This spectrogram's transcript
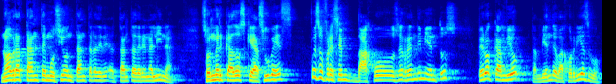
No habrá tanta emoción, tanta, adrenalina. Son mercados que a su vez pues ofrecen bajos rendimientos, pero a cambio también de bajo riesgo.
